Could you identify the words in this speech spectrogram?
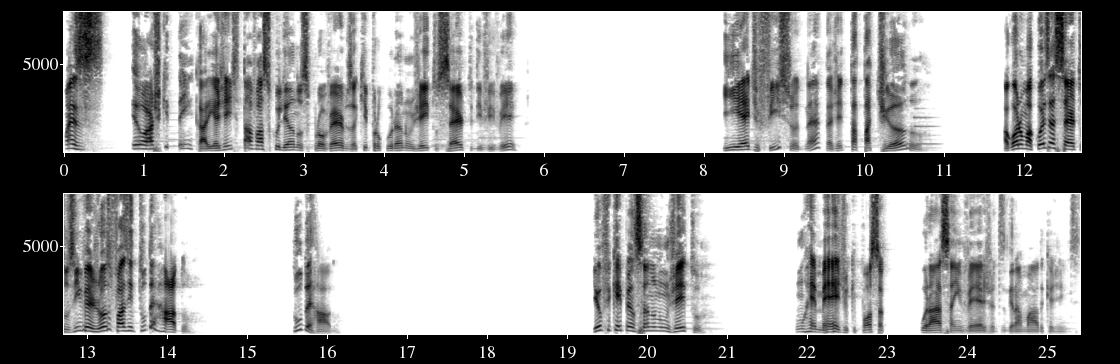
Mas eu acho que tem, cara. E a gente está vasculhando os provérbios aqui, procurando um jeito certo de viver. E é difícil, né? A gente tá tateando. Agora, uma coisa é certa: os invejosos fazem tudo errado. Tudo errado. E eu fiquei pensando num jeito, um remédio que possa curar essa inveja desgramada que a gente.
